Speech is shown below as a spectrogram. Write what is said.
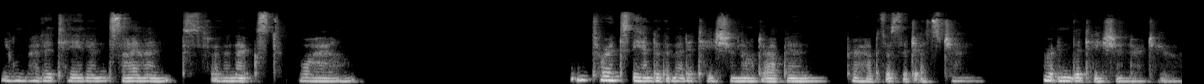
You'll meditate in silence for the next while. And towards the end of the meditation, I'll drop in perhaps a suggestion or invitation or two.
